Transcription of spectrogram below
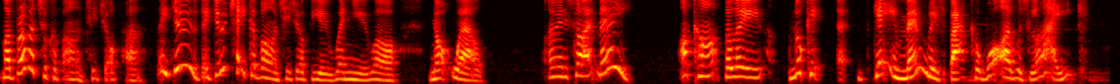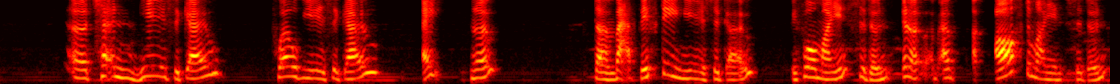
My brother took advantage of her. They do. They do take advantage of you when you are not well. I mean, it's like me. I can't believe, look at uh, getting memories back of what I was like uh, 10 years ago, 12 years ago, eight, no, done about 15 years ago before my incident, you know, after my incident.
